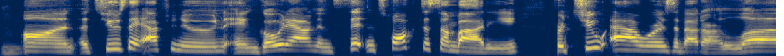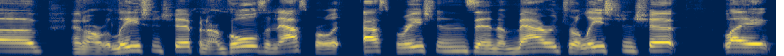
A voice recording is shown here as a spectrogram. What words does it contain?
Mhm. on a Tuesday afternoon and go down and sit and talk to somebody for two hours about our love and our relationship and our goals and aspir- aspirations and a marriage relationship? Like,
